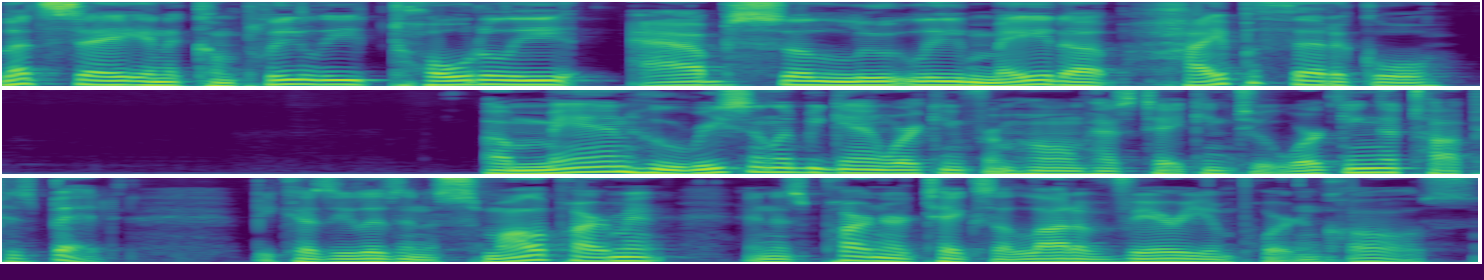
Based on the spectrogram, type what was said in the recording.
Let's say in a completely, totally, absolutely made up hypothetical, a man who recently began working from home has taken to working atop his bed because he lives in a small apartment and his partner takes a lot of very important calls.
